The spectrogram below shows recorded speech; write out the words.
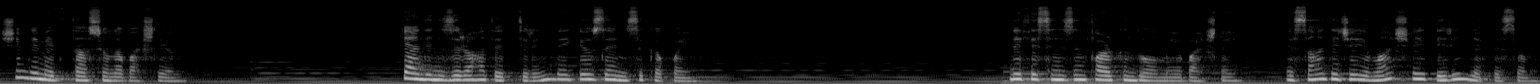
Şimdi meditasyona başlayalım. Kendinizi rahat ettirin ve gözlerinizi kapayın. Nefesinizin farkında olmaya başlayın ve sadece yavaş ve derin nefes alın.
